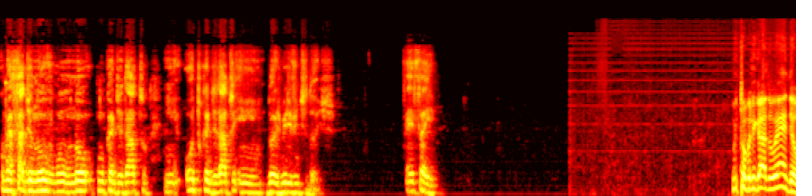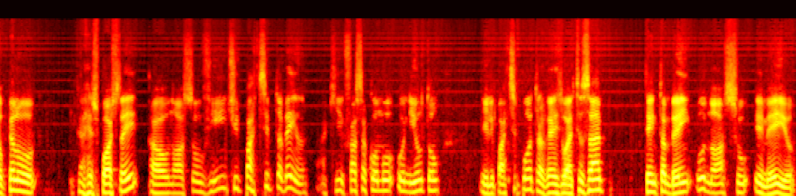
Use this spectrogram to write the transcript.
começar de novo com um, com um candidato, em, outro candidato em 2022. É isso aí. Muito obrigado, Wendel, pela resposta aí ao nosso ouvinte. Participe também aqui, faça como o Newton, ele participou através do WhatsApp. Tem também o nosso e-mail,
